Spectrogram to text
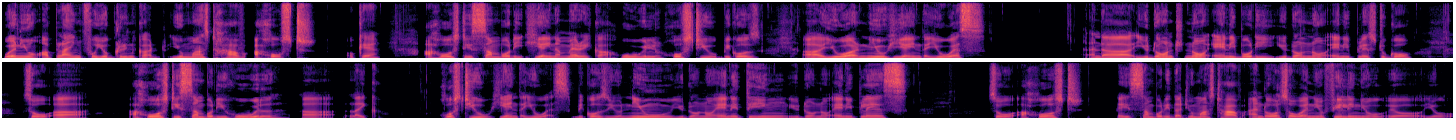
when you're applying for your green card you must have a host okay? A host is somebody here in america who will host you because uh, you are new here in the us and uh, you don't know anybody you don't know any place to go so uh, a host is somebody who will uh, like host you here in the us because you're new you don't know anything you don't know any place. So a host is somebody that you must have. And also when you're filling your your, your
